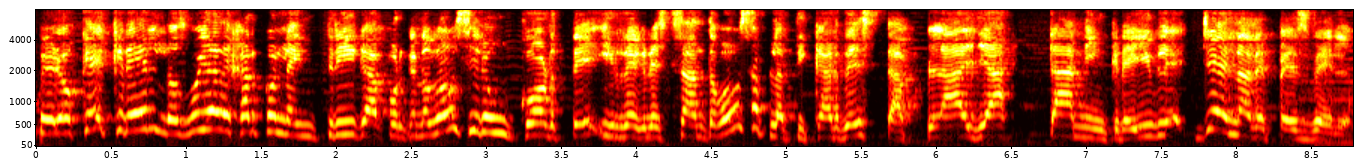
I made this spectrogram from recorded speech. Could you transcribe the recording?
Pero ¿qué creen? Los voy a dejar con la intriga porque nos vamos a ir a un corte y regresando vamos a platicar de esta playa tan increíble llena de pez vela.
